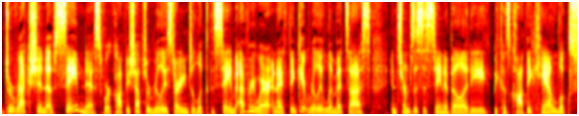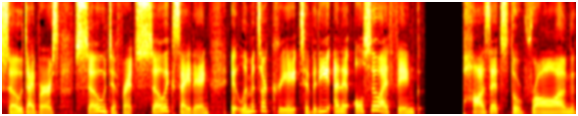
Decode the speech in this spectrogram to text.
direction of sameness where coffee shops are really starting to look the same everywhere and i think it really limits us in terms of sustainability because coffee can look so diverse so different so exciting it limits our creativity and it also i think posits the wrong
